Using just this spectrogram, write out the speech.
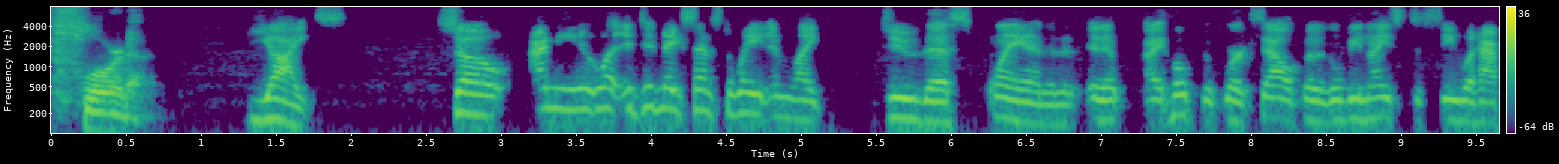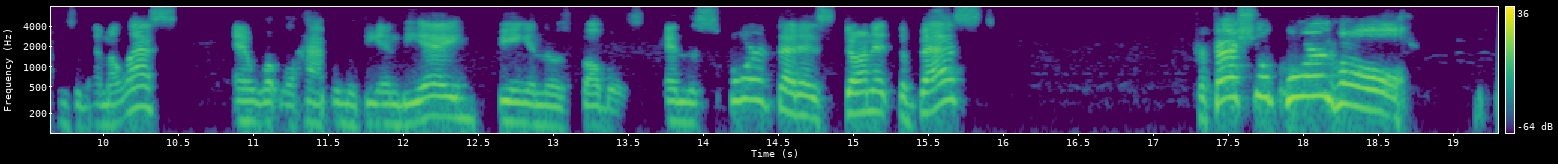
Florida. Yikes. So, I mean, it, it did make sense to wait and like do this plan, and, it, and it, I hope it works out. But it'll be nice to see what happens with MLS and what will happen with the NBA being in those bubbles. And the sport that has done it the best, professional cornhole.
